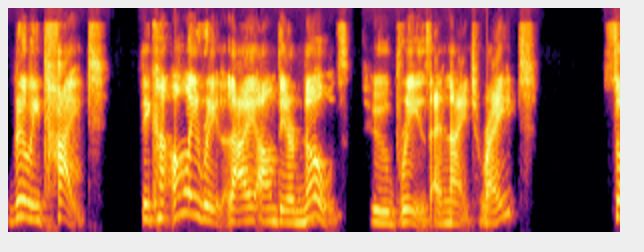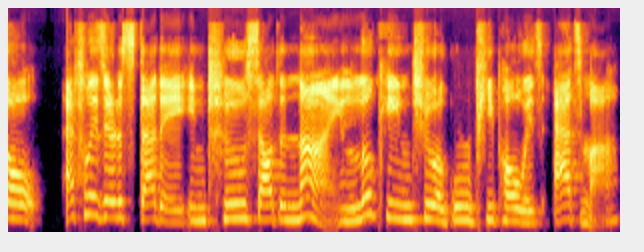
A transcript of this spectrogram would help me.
really tight, they can only rely on their nose to breathe at night, right? So actually there's a study in 2009 looking into a group of people with asthma,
